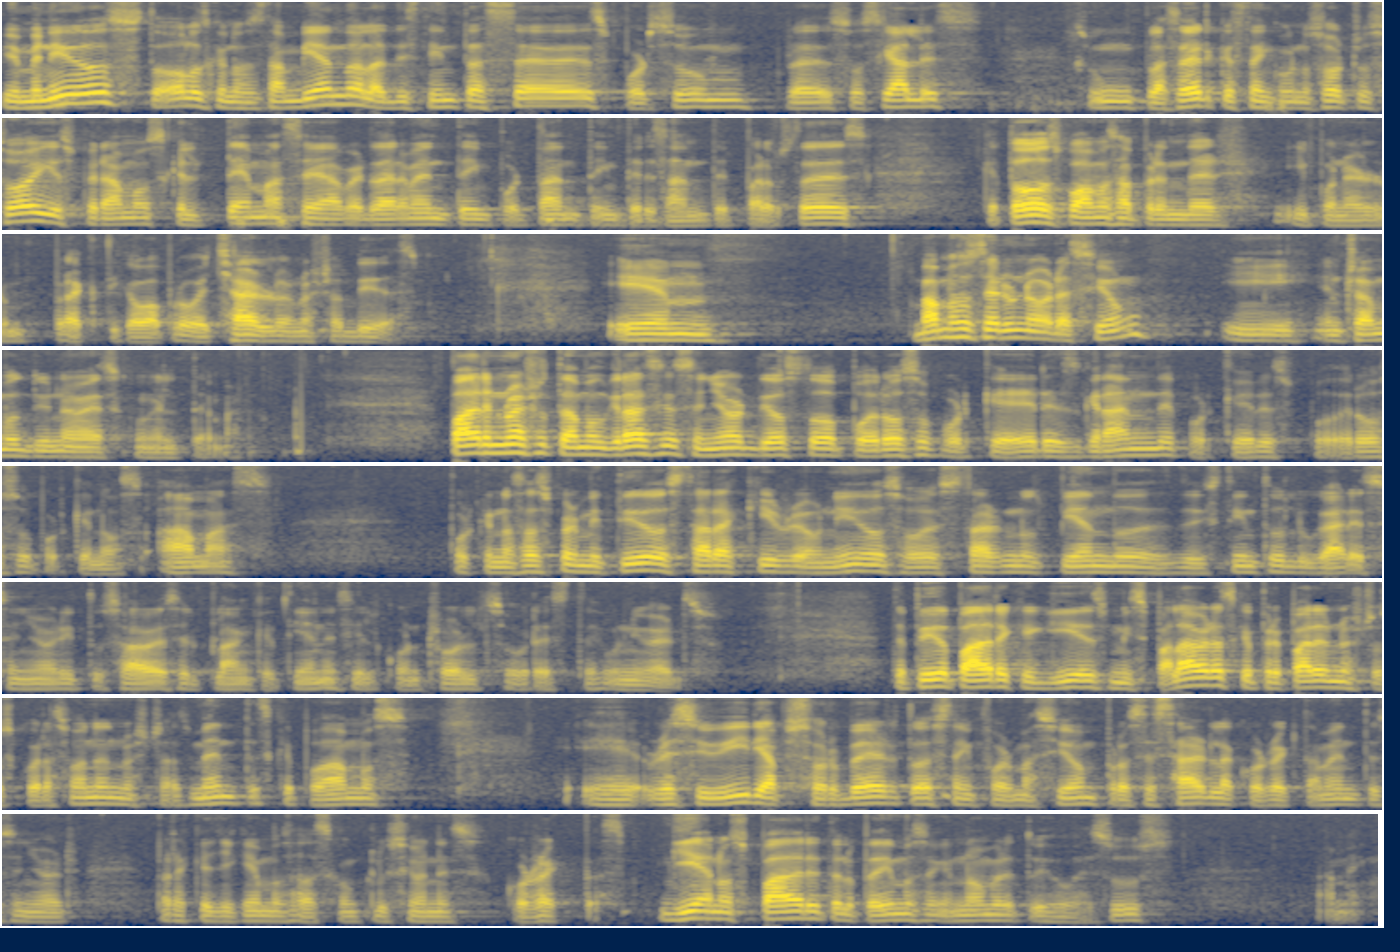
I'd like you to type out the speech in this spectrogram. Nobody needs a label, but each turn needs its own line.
Bienvenidos todos los que nos están viendo a las distintas sedes por Zoom, redes sociales. Es un placer que estén con nosotros hoy. Esperamos que el tema sea verdaderamente importante, interesante para ustedes, que todos podamos aprender y ponerlo en práctica o aprovecharlo en nuestras vidas. Em, vamos a hacer una oración y entramos de una vez con el tema. Padre nuestro, te damos gracias, Señor Dios Todopoderoso, porque eres grande, porque eres poderoso, porque nos amas porque nos has permitido estar aquí reunidos o estarnos viendo desde distintos lugares, Señor, y tú sabes el plan que tienes y el control sobre este universo. Te pido, Padre, que guíes mis palabras, que prepares nuestros corazones, nuestras mentes, que podamos eh, recibir y absorber toda esta información, procesarla correctamente, Señor, para que lleguemos a las conclusiones correctas. Guíanos, Padre, te lo pedimos en el nombre de tu Hijo Jesús. Amén.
